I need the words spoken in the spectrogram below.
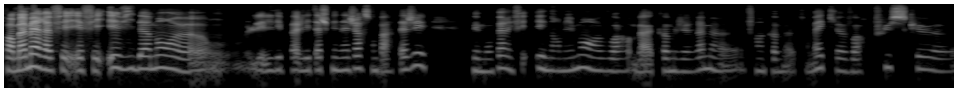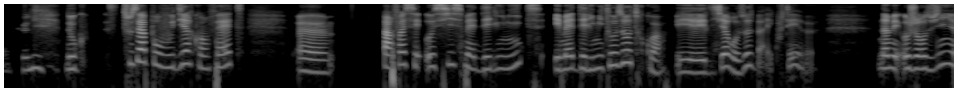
Enfin, ma mère, elle fait, elle fait évidemment, les, les, les, tâches ménagères sont partagées mais mon père il fait énormément, hein, voire bah, comme Jérém, euh, enfin comme ton mec, euh, voire plus que, euh, que nous. Donc tout ça pour vous dire qu'en fait, parfois c'est aussi se mettre des limites et mettre des limites aux autres, quoi, et dire aux autres, bah écoutez, non mais aujourd'hui,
